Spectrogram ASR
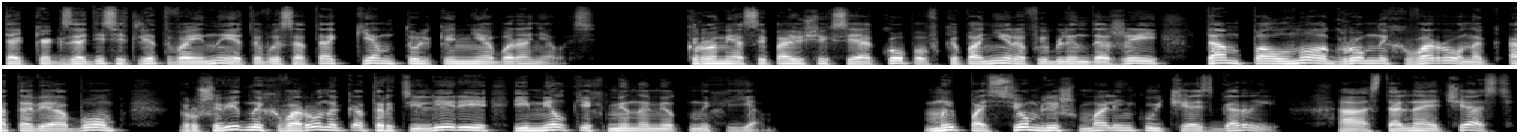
так как за 10 лет войны эта высота кем только не оборонялась. Кроме осыпающихся окопов, капониров и блиндажей, там полно огромных воронок от авиабомб, грушевидных воронок от артиллерии и мелких минометных ям мы пасем лишь маленькую часть горы, а остальная часть,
